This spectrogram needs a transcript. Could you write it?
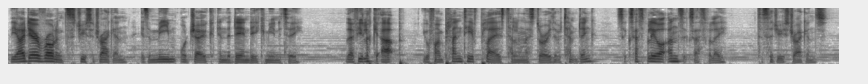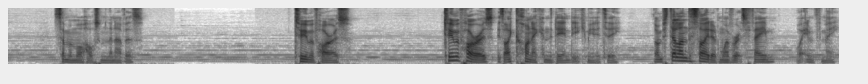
The idea of rolling to seduce a dragon is a meme or joke in the D&D community, though if you look it up, you'll find plenty of players telling their stories of attempting, successfully or unsuccessfully, to seduce dragons. Some are more wholesome than others. Tomb of Horrors. Tomb of Horrors is iconic in the D&D community, though I'm still undecided on whether it's fame or infamy.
